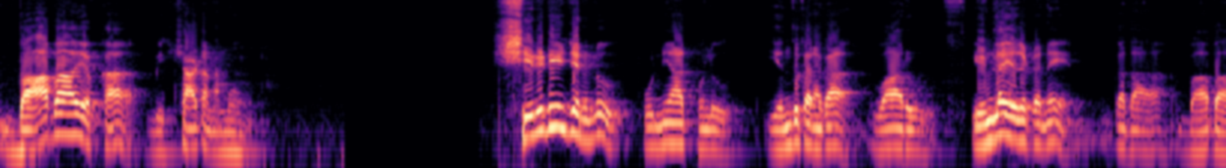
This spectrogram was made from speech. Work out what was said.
బాబా యొక్క భిక్షాటనము. షిరిడీ జనులు పుణ్యాత్ములు. ఎందుకనగా వారు ఇండ్ల ఎదుటనే గదా బాబా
